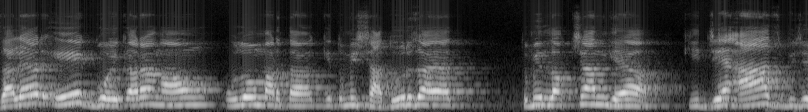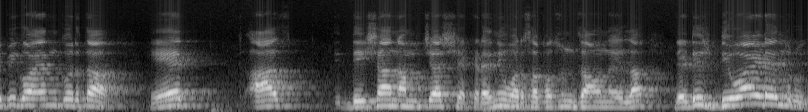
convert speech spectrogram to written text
जाल्यार एक गोंयकारांक हांव उलो मारतां की तुमी शादूर जायात. तुमी लक्षांत घेया की जें आज बी जे पी गोंयांत करता हें आज देशान आमच्या शेंकड्यांनी वर्सां पासून जावन आयलां. That is divide and rule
